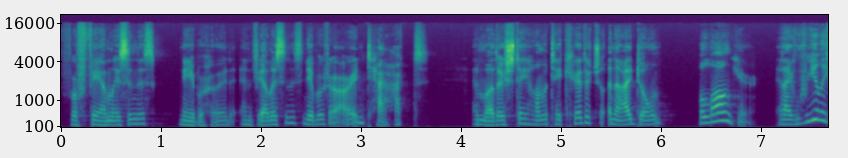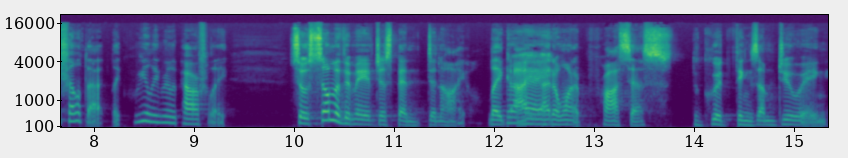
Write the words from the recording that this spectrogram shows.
for families in this neighborhood, and families in this neighborhood are intact, and mothers stay home and take care of their children, and I don't belong here. And I really felt that, like really, really powerfully. So some of it may have just been denial. Like right. I, I don't want to process the good things I'm doing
